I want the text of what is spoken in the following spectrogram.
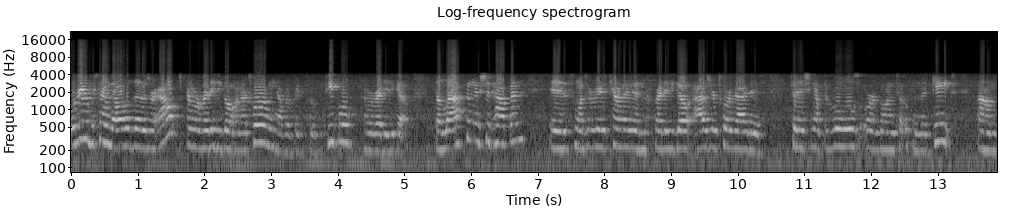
we're going to pretend all of those are out and we're ready to go on our tour. We have a big group of people and we're ready to go. The last thing that should happen is once everybody's counted and ready to go, as your tour guide is finishing up the rules or going to open the gate, um,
